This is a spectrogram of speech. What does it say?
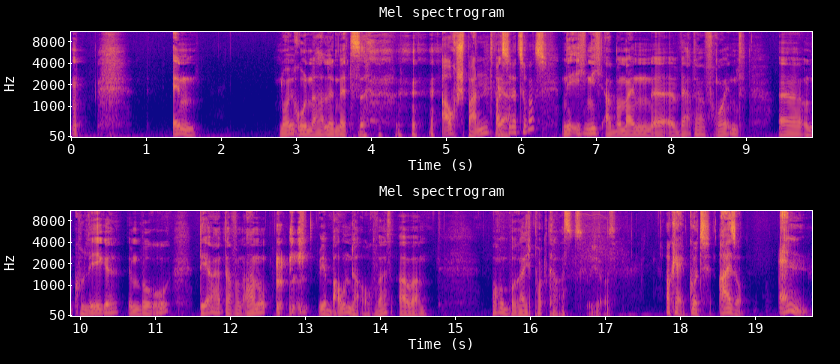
N. Neuronale Netze. Auch spannend. Weißt Ja. du dazu was? Nee, ich nicht, aber mein äh, werter Freund äh, und Kollege im Büro, der hat davon Ahnung. Wir bauen da auch was, aber auch im Bereich Podcasts durchaus. Okay, gut. Also, N.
